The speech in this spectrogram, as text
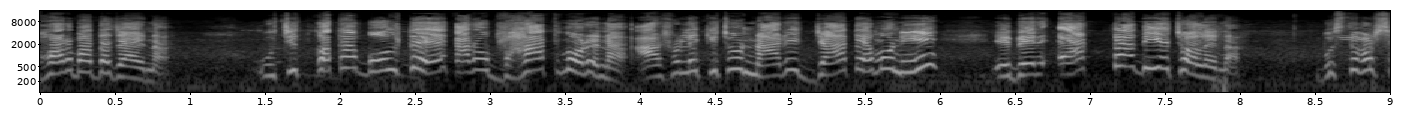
ঘর বাঁধা যায় না। উচিত কথা বলতে কারও ভাত মরে না। আসলে কিছু নারীর জাত এমনই, এদের একটা দিয়ে চলে না। বুঝতে পারছ?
